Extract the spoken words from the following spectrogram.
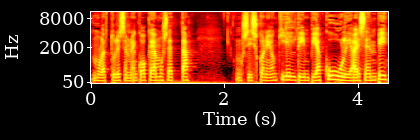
mulle tuli sellainen kokemus, että mun siskoni on kiltimpi ja kuuliaisempi,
